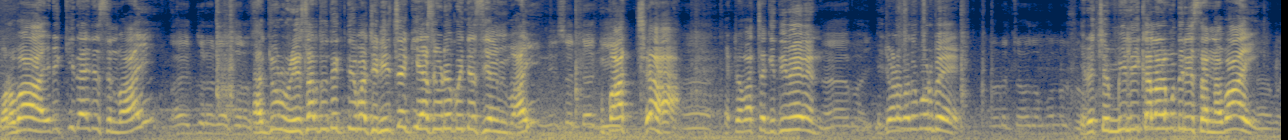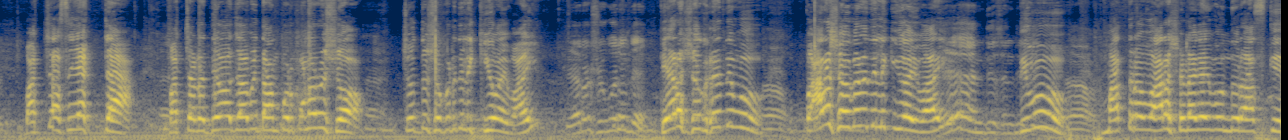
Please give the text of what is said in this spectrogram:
বড় ভাই এটা কি দিয়েছেন ভাই? একজন রেসার তো দেখতে পাচ্ছি নিচে কি আছে ওটা কইতেছি আমি ভাই। বাচ্চা। হ্যাঁ। একটা বাচ্চা কি দিবেন? হ্যাঁ এই জোড়া কত পড়বে? এটা হচ্ছে মিলি কালার মধ্যে রেসার না ভাই। বাচ্চা আছে একটা। বাচ্চাটা দেওয়া যাবে দাম পর পনেরোশো। চোদ্দশো করে দিলে কি হয় ভাই? তেরোশো করে দেন তেরোশো করে দেবো? হ্যাঁ। বারোশো করে দিলে কি হয় ভাই? দিব? হ্যাঁ। মাত্র বারোশো টাকায় বন্ধুরা আজকে।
